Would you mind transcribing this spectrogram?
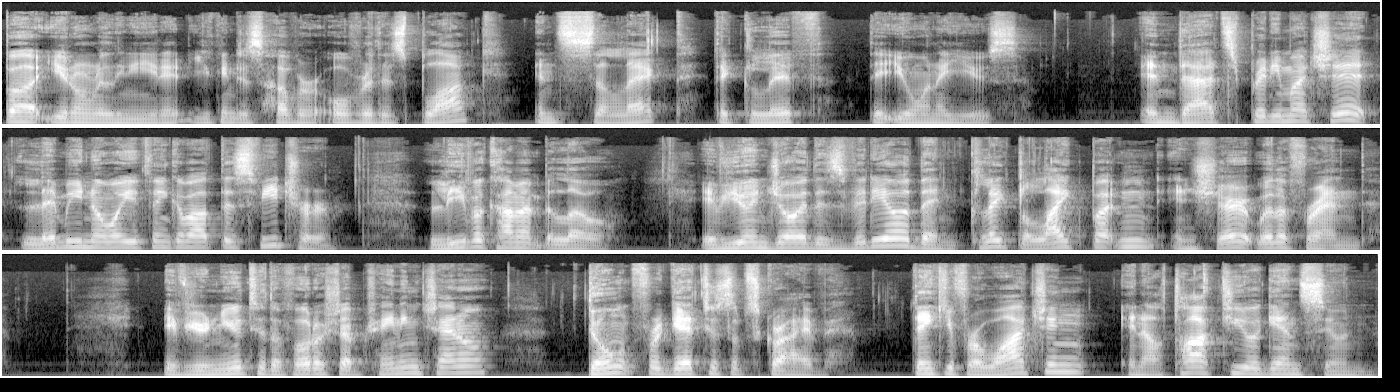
but you don't really need it. You can just hover over this block and select the glyph that you want to use. And that's pretty much it. Let me know what you think about this feature. Leave a comment below. If you enjoyed this video, then click the like button and share it with a friend. If you're new to the Photoshop training channel, don't forget to subscribe. Thank you for watching, and I'll talk to you again soon.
